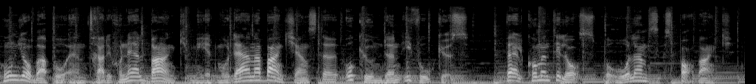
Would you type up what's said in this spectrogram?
Hon jobbar på en traditionell bank med moderna banktjänster och kunden i fokus. Välkommen till oss på Ålands Sparbank.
